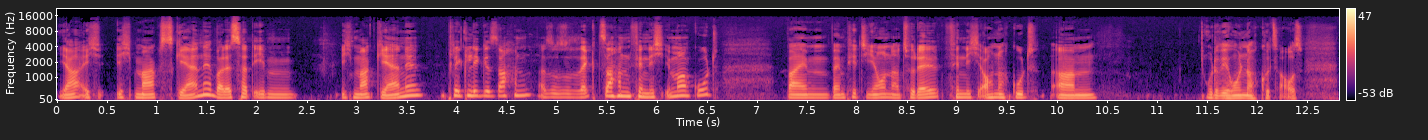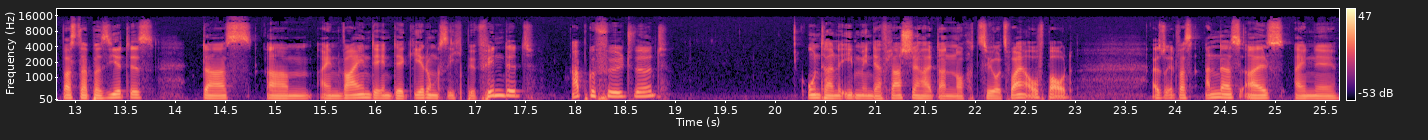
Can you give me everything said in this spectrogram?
ja, ich, ich mag es gerne, weil es hat eben, ich mag gerne prickelige Sachen, also so Sektsachen finde ich immer gut. Beim, beim Petillon Naturel finde ich auch noch gut, ähm, oder wir holen noch kurz aus, was da passiert ist, dass ähm, ein Wein, der in der Gärung sich befindet, abgefüllt wird und dann eben in der Flasche halt dann noch CO2 aufbaut. Also etwas anders als eine,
